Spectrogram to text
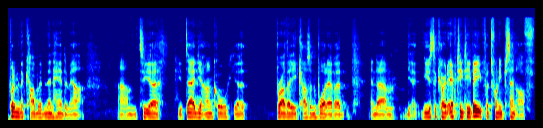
put them in the cupboard, and then hand them out um, to your, your dad, your uncle, your brother, your cousin, whatever. And um, yeah, use the code FTTV for 20% off.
